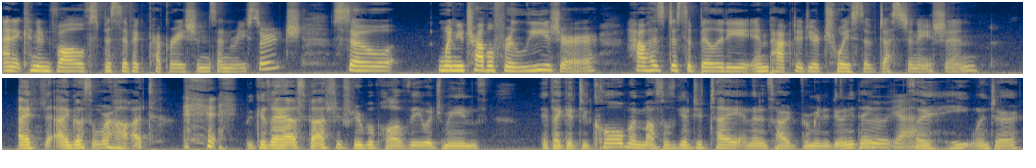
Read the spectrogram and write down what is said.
and it can involve specific preparations and research. So, when you travel for leisure, how has disability impacted your choice of destination? I th- I go somewhere hot because I have spastic cerebral palsy, which means if I get too cold, my muscles get too tight, and then it's hard for me to do anything. Ooh, yeah. So I hate winter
